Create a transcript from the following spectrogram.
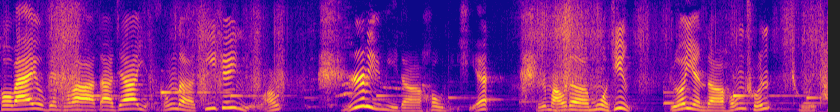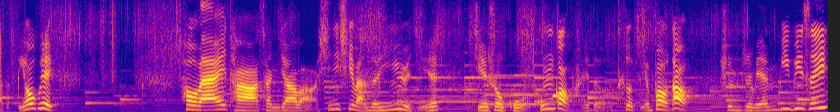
后来又变成了大家眼中的 DJ 女王。十厘米的厚底鞋。时髦的墨镜，惹眼的红唇成为她的标配。后来，她参加了新西兰的音乐节，接受过公告牌的特别报道，甚至连 BBC、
